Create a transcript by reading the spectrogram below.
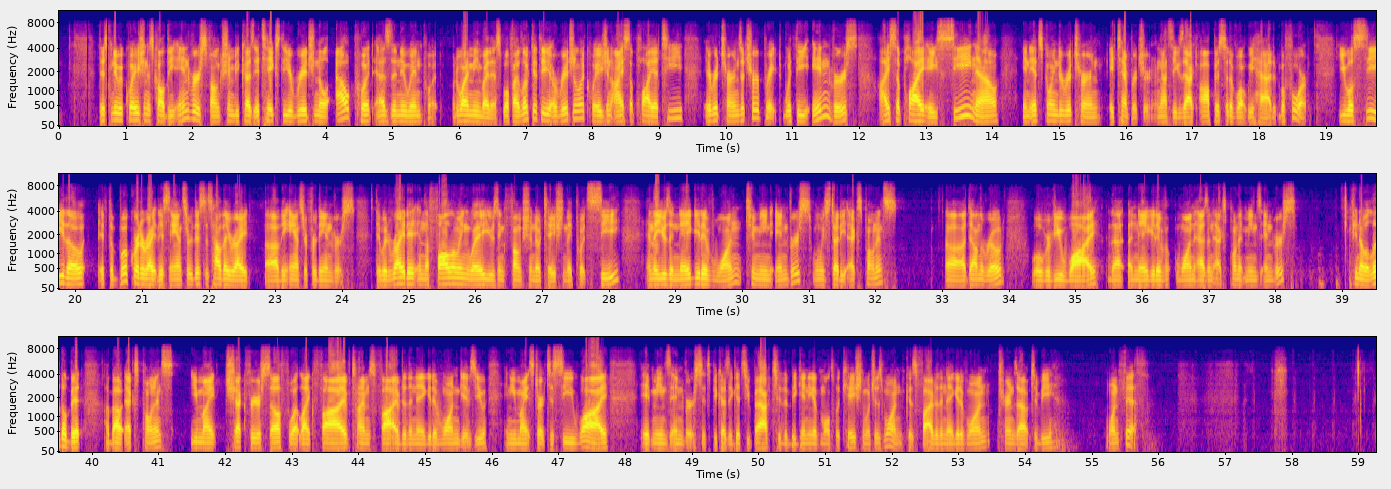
This new equation is called the inverse function because it takes the original output as the new input. What do I mean by this? Well, if I looked at the original equation, I supply a t, it returns a chirp rate. With the inverse, I supply a c now, and it's going to return a temperature. And that's the exact opposite of what we had before. You will see, though, if the book were to write this answer, this is how they write uh, the answer for the inverse. They would write it in the following way using function notation. They put c, and they use a negative 1 to mean inverse when we study exponents uh, down the road. We'll review why that a negative 1 as an exponent means inverse. If you know a little bit about exponents, you might check for yourself what like 5 times 5 to the negative 1 gives you, and you might start to see why it means inverse. It's because it gets you back to the beginning of multiplication, which is 1, because 5 to the negative 1 turns out to be 1 fifth.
